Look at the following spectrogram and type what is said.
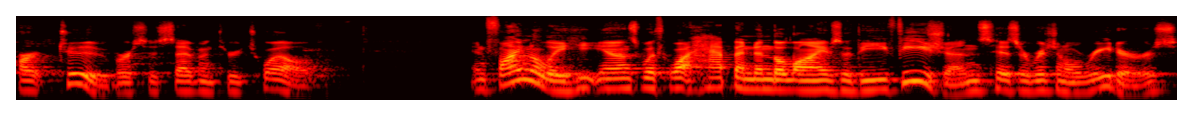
part 2, verses 7 through 12. And finally, he ends with what happened in the lives of the Ephesians, his original readers,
